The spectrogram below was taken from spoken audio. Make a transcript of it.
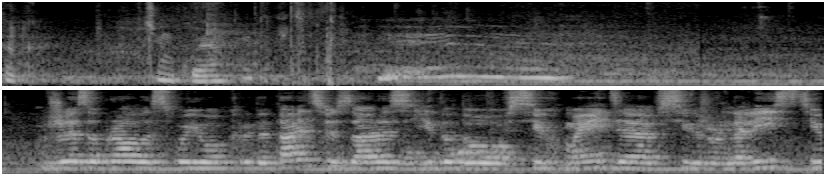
Tak. Dziękuję. Вже забрали свою акредитацію. Зараз їду до всіх медіа, всіх журналістів.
